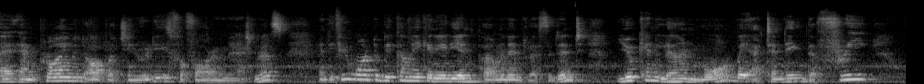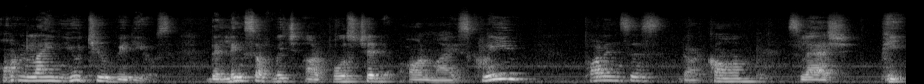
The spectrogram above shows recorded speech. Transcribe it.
employment opportunities for foreign nationals. And if you want to become a Canadian permanent resident you can learn more by attending the free online YouTube videos the links of which are posted on my screen polensis.com slash p.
